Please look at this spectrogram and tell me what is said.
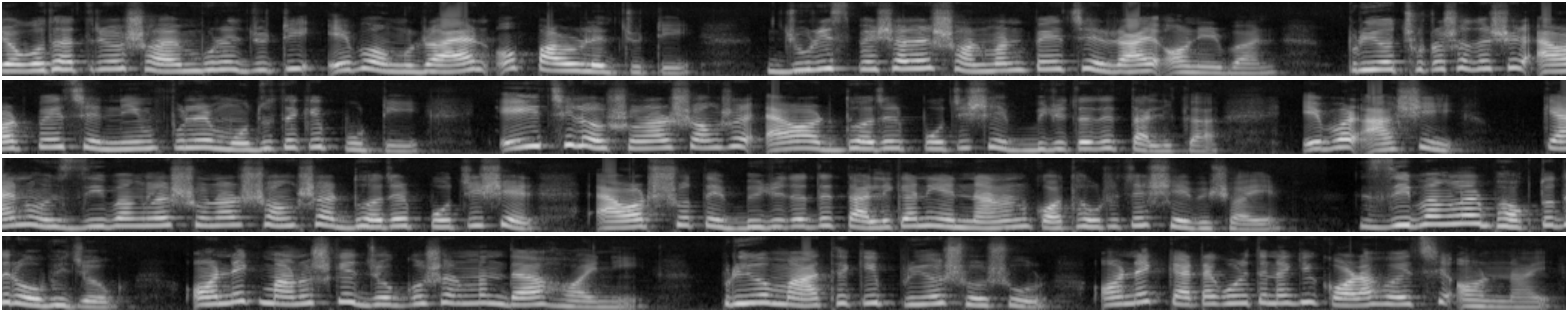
জগদ্ধাত্রী ও স্বয়ম্ভুরের জুটি এবং রায়ান ও পারুলের জুটি। জুরি স্পেশালের সম্মান পেয়েছে রায় অনির্বাণ। প্রিয় ছোট সদস্যের অ্যাওয়ার্ড পেয়েছে নিমফুলের মধু থেকে পুটি। এই ছিল সোনার সংসার অ্যাওয়ার্ড দু হাজার পঁচিশে বিজেতাদের তালিকা। এবার আসি, কেন জি বাংলার সোনার সংসার দু হাজার পঁচিশের অ্যাওয়ার্ড শোতে বিজেতাদের তালিকা নিয়ে নানান কথা উঠেছে সে বিষয়ে। জি বাংলার ভক্তদের অভিযোগ, অনেক মানুষকে যোগ্য সম্মান দেওয়া হয়নি। প্রিয় মা থেকে প্রিয় শ্বশুর, অনেক ক্যাটাগরিতে নাকি করা হয়েছে অন্যায়।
